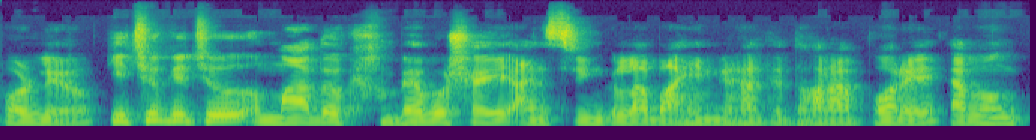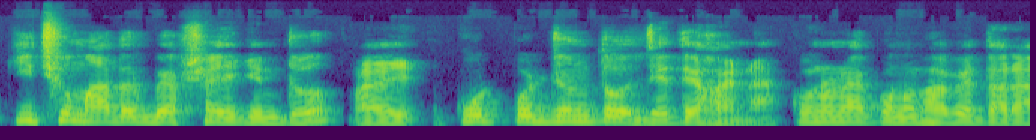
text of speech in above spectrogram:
পড়লেও কিছু কিছু মাদক ব্যবসায়ী আইন শৃঙ্খলা বাহিনীর হাতে ধরা পড়ে এবং কিছু মাদক ব্যবসায়ী কিন্তু কোর্ট পর্যন্ত যেতে হয় না। কোনো না কোনোভাবে তারা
